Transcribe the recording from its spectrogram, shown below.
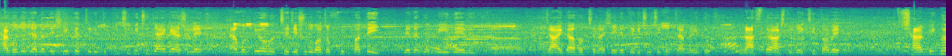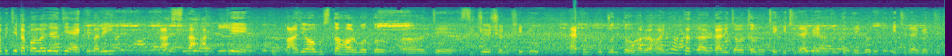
স্বাগত জানাতে। সেই ক্ষেত্রে কিন্তু কিছু কিছু জায়গায় আসলে এমনটিও হচ্ছে যে শুধুমাত্র ফুটপাতেই নেতাকর্মীদের জায়গা হচ্ছে না। সেক্ষেত্রে কিছু কিছু ক্ষেত্রে আমরা কিন্তু রাস্তায় আসতে দেখছি। তবে সার্বিকভাবে যেটা বলা যায় যে একেবারেই রাস্তা আটকে খুব বাজে অবস্থা হওয়ার মতো যে সিচুয়েশন সেটি এখন পর্যন্ত ওভাবে হয়নি। অর্থাৎ গাড়ি চলাচল হচ্ছে কিছু জায়গায় হয়তো একটু ধীর গতিতে, কিছু জায়গায় দ্রুত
